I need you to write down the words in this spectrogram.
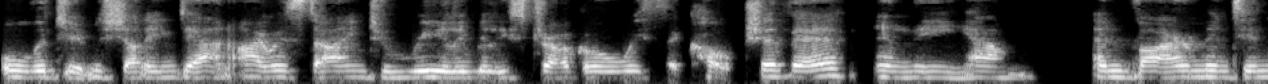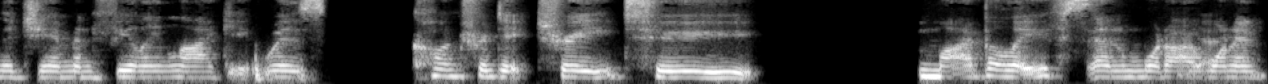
all the gyms shutting down, I was starting to really, really struggle with the culture there and the um, environment in the gym and feeling like it was contradictory to my beliefs and what I wanted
